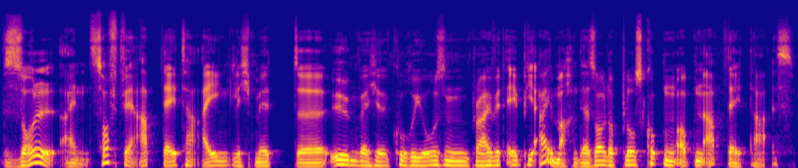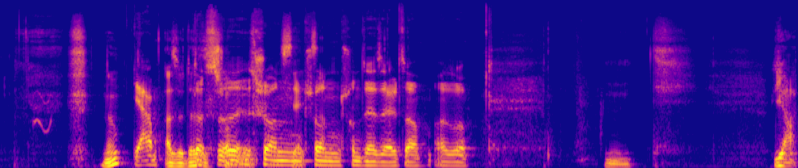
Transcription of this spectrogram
soll ein Software-Updater eigentlich mit äh, irgendwelche kuriosen Private API machen? Der soll doch bloß gucken, ob ein Update da ist. ne? Ja, also das, das ist schon, ist schon, schon, schon sehr seltsam. Also. Hm. Ja,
